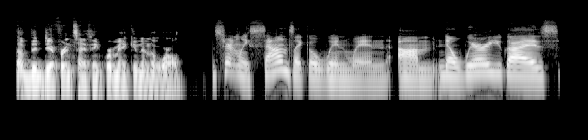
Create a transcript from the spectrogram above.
of the difference I think we're making in the world. It certainly sounds like a win-win. Um, now, where are you guys?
